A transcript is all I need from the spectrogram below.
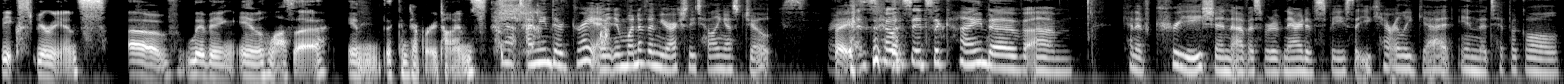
the experience of living in Lhasa in the contemporary times. Yeah, I mean they're great. I mean, in one of them, you're actually telling us jokes, right? right. And so it's it's a kind of um, kind of creation of a sort of narrative space that you can't really get in the typical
